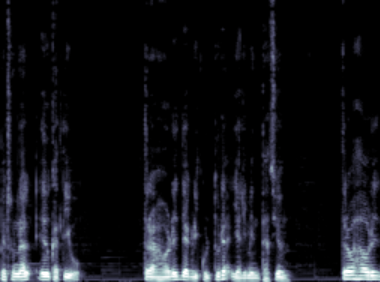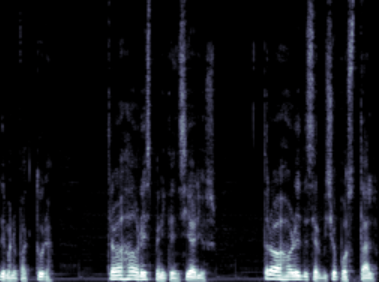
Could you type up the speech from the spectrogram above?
personal educativo, trabajadores de agricultura y alimentación, trabajadores de manufactura, trabajadores penitenciarios, trabajadores de servicio postal,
